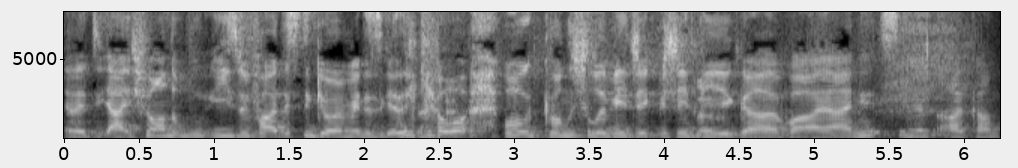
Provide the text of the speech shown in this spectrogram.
Evet yani şu anda bu yüz ifadesini görmeniz gerekiyor. o, o konuşulabilecek bir şey değil evet. galiba yani. Senin arkan.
